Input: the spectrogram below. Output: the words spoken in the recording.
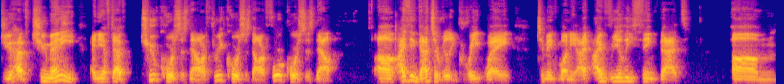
do you have too many, and you have to have two courses now, or three courses now, or four courses now? Uh, I think that's a really great way to make money. I, I really think that um,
